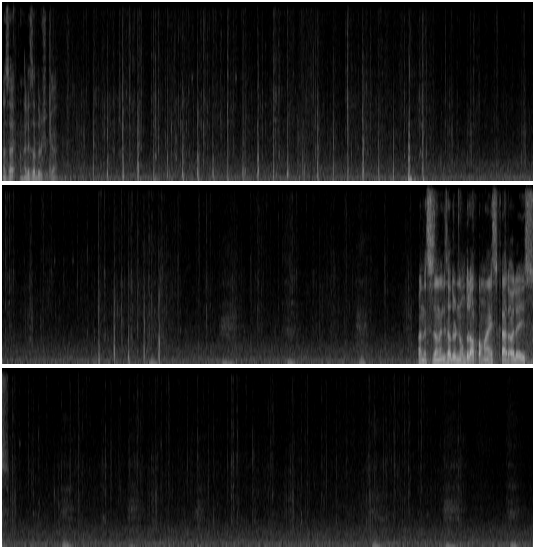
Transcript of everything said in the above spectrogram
Mas é, analisador de Mano, esses analisadores não dropam mais, cara. Olha isso.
